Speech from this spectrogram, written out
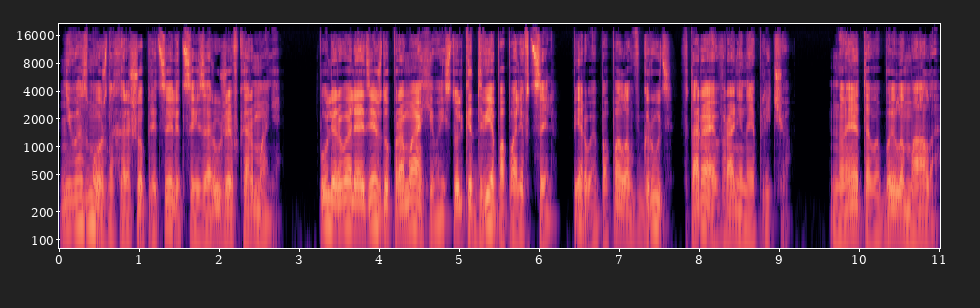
Невозможно хорошо прицелиться из оружия в кармане. Пули рвали одежду, промахиваясь, только две попали в цель. Первая попала в грудь, вторая — в раненое плечо. Но этого было мало.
